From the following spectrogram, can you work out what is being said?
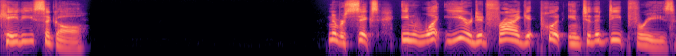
Katey Sagal. Number six, in what year did Fry get put into the deep freeze?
